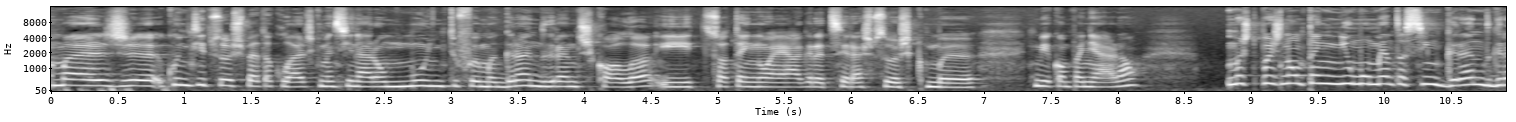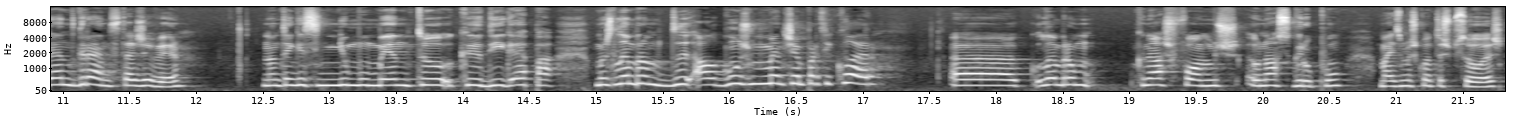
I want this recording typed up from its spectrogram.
Mas eh, conheci pessoas espetaculares que me ensinaram muito, foi uma grande, grande escola e só tenho é a agradecer às pessoas que me, que me acompanharam. Mas depois não tenho nenhum momento assim grande, grande, grande, estás a ver? Não tenho assim nenhum momento que diga, epá, mas lembro-me de alguns momentos em particular. Ah, lembro-me que nós fomos, o nosso grupo, mais umas quantas pessoas,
